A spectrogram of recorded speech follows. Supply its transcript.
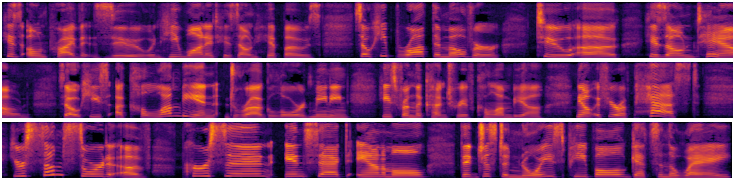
his own private zoo and he wanted his own hippos, so he brought them over to uh, his own town. So he's a Colombian drug lord, meaning he's from the country of Colombia. Now, if you're a pest, you're some sort of person, insect, animal that just annoys people, gets in the way.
